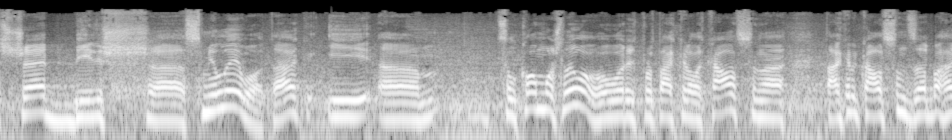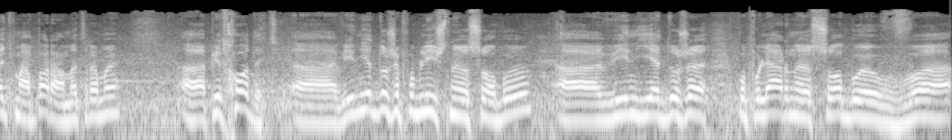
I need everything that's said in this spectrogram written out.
ще більш сміливо. Так і е, цілком можливо говорить про Такера Карлсона. Такер Карлсон за багатьма параметрами е, підходить. Е, Він є дуже публічною особою. е, Він є дуже популярною особою в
